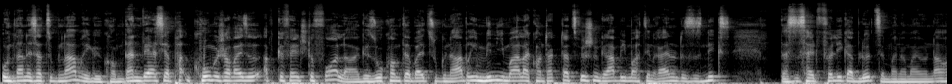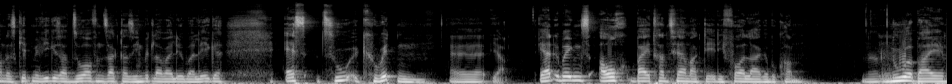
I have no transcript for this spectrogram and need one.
und dann ist er zu Gnabry gekommen. Dann wäre es ja komischerweise abgefälschte Vorlage. So kommt der Ball zu Gnabry, minimaler Kontakt dazwischen, Gnabry macht den rein und es ist nix. Das ist halt völliger Blödsinn, meiner Meinung nach. Und das geht mir, wie gesagt, so auf den Sack, dass ich mittlerweile überlege, es zu quitten. Äh, ja. Er hat übrigens auch bei transfermarkt.de die Vorlage bekommen. Ne? Mhm. Nur bei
